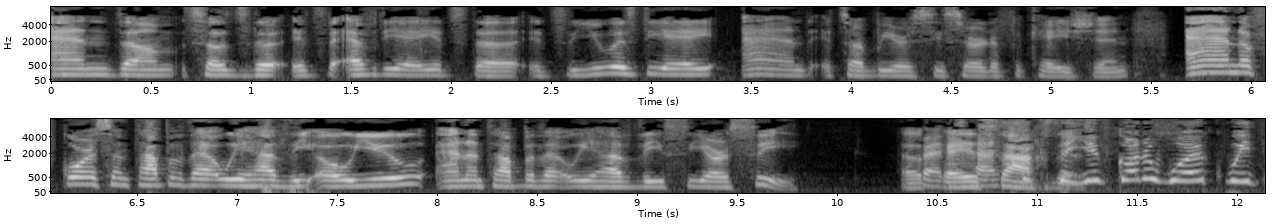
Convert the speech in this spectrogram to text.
and um, so it's the it's the FDA, it's the it's the USDA, and it's our BRC certification. And of course, on top of that, we have the OU, and on top of that, we have the CRC. Okay, Fantastic. So you've got to work with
